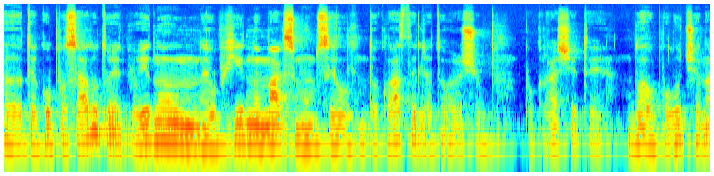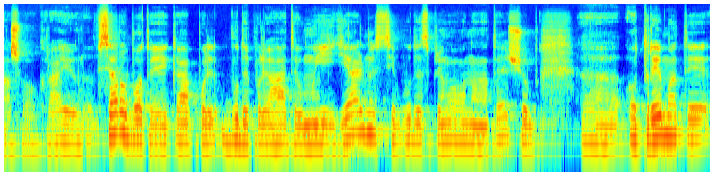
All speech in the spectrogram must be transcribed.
е, таку посаду, то відповідно необхідно максимум сил докласти для того, щоб покращити благополуччя нашого краю. Вся робота, яка буде полягати в моїй діяльності, буде спрямована на те, щоб е, отримати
